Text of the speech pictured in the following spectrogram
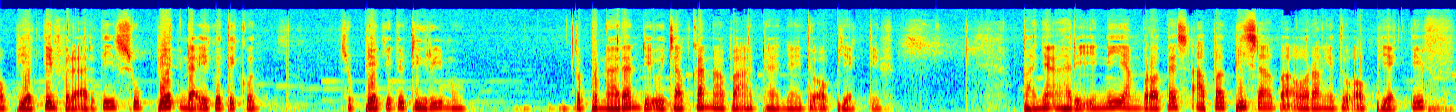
Objektif berarti subjek tidak ikut-ikut. Subjek itu dirimu. Kebenaran diucapkan apa adanya itu objektif. Banyak hari ini yang protes apa bisa Pak orang itu objektif?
